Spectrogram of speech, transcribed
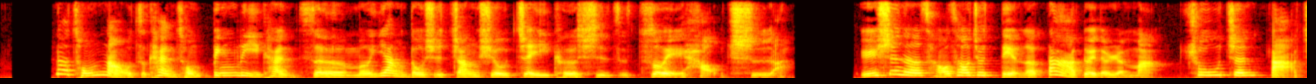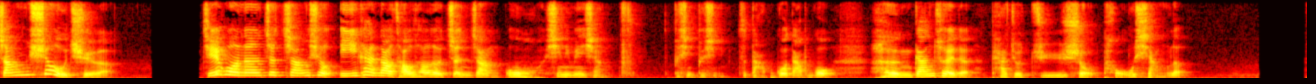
从脑子看，从兵力看，怎么样都是张绣这一颗柿子最好吃啊！于是呢，曹操就点了大队的人马出征打张绣去了。结果呢，这张绣一看到曹操的阵仗，哦，心里面想：不行不行，这打不过打不过，很干脆的，他就举手投降了。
